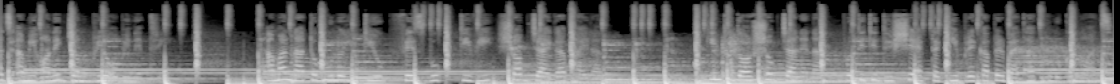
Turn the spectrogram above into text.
আজ আমি অনেক জনপ্রিয় অভিনেত্রী। আমার নাটকগুলো ইউটিউব, ফেসবুক, টিভি, সব জায়গা ভাইরাল। কিন্তু দর্শক জানে না, প্রতিটি দৃশ্যে একটা কি ব্রেকআপের ব্যথা লুকানো আছে।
